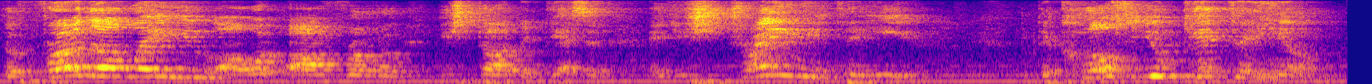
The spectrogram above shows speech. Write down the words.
The further away you are from him, you start to guess it and you strain to hear. The closer you get to him,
